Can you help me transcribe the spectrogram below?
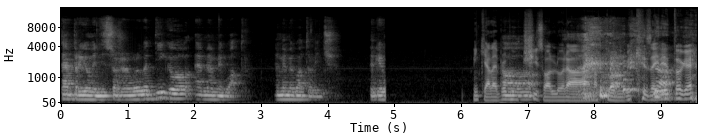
sempre io mi dissocio da quello che dico, MM4. MM4 vince. Perché Minchia, l'hai proprio Oh. ucciso allora Mattoni perché sei No, detto che...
